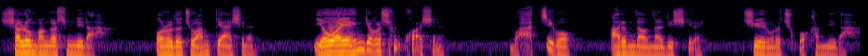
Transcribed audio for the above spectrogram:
샬롬 반갑습니다. 오늘도 주와 함께 하시는 여호와의 행적을 선포하시는 멋지고 아름다운 날 되시기를 주의 이름으로 축복합니다.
